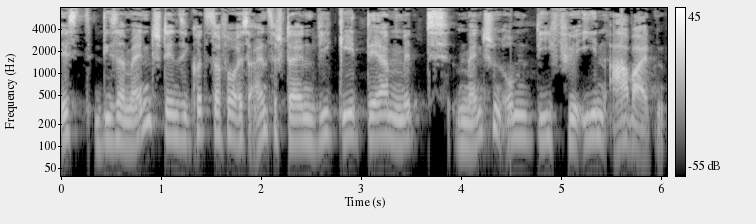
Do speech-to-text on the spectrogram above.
ist dieser Mensch, den sie kurz davor ist einzustellen, wie geht der mit Menschen um, die für ihn arbeiten?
